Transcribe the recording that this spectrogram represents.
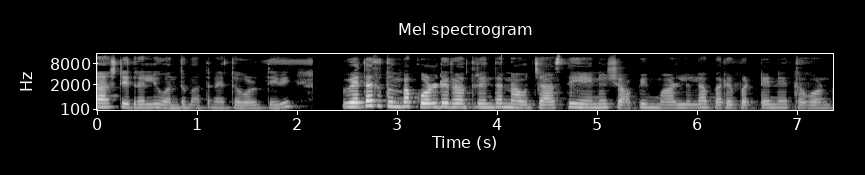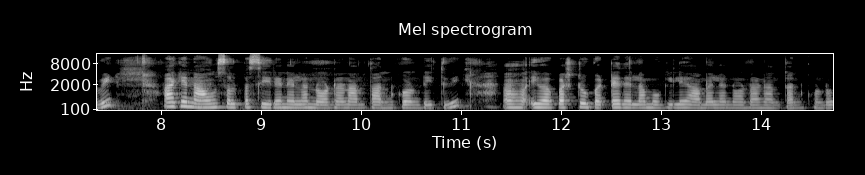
ಲಾಸ್ಟ್ ಇದರಲ್ಲಿ ಒಂದು ಮಾತ್ರನೇ ತೊಗೊಳ್ತೀವಿ. ವೆದರ್ ತುಂಬ ಕೋಲ್ಡ್ ಇರೋದ್ರಿಂದ ನಾವು ಜಾಸ್ತಿ ಏನು ಶಾಪಿಂಗ್ ಮಾಡಲಿಲ್ಲ, ಬರೀ ಬಟ್ಟೆನೇ ತೊಗೊಂಡ್ವಿ. ಹಾಗೆ ನಾವು ಸ್ವಲ್ಪ ಸೀರೆನೆಲ್ಲ ನೋಡೋಣ ಅಂತ ಅಂದ್ಕೊಂಡಿದ್ವಿ ಇವಾಗ ಫಸ್ಟು ಬಟ್ಟೆದೆಲ್ಲ ಮುಗಿಲಿ, ಆಮೇಲೆ ನೋಡೋಣ ಅಂತ ಅಂದ್ಕೊಂಡು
